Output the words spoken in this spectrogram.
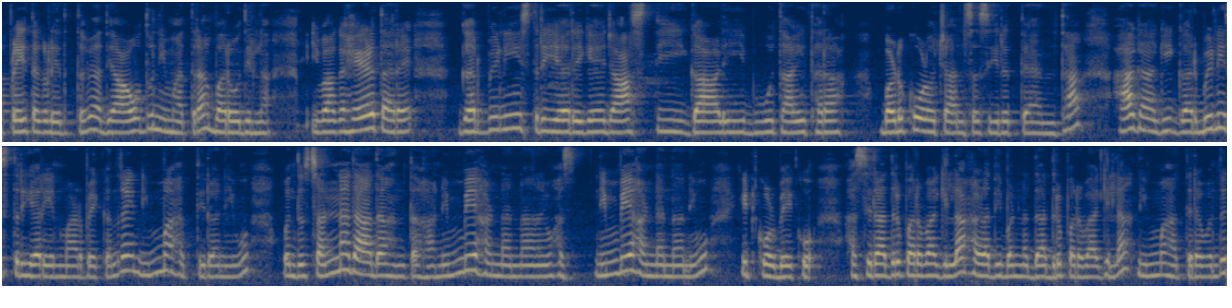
ಪ್ರೇತಗಳಿರ್ತವೆ ಅದು ಯಾವುದು ನಿಮ್ಮ ಹತ್ರ ಬರೋದಿಲ್ಲ. ಇವಾಗ ಹೇಳ್ತಾರೆ, ಗರ್ಭಿಣಿ ಸ್ತ್ರೀಯರಿಗೆ ಜಾಸ್ತಿ ಗಾಳಿ, ಭೂತ ಈ ಥರ ಬಡ್ಕೊಳ್ಳೋ ಚಾನ್ಸಸ್ ಇರುತ್ತೆ ಅಂತ. ಹಾಗಾಗಿ ಗರ್ಭಿಣಿ ಸ್ತ್ರೀಯರು ಏನು ಮಾಡಬೇಕಂದ್ರೆ ನಿಮ್ಮ ಹತ್ತಿರ ನೀವು ಒಂದು ಸಣ್ಣದಾದಂತಹ ನಿಂಬೆ ಹಣ್ಣನ್ನು ನೀವು ಹಸ್, ನಿಂಬೆ ಹಣ್ಣನ್ನು ನೀವು ಇಟ್ಕೊಳ್ಬೇಕು. ಹಸಿರಾದರೂ ಪರವಾಗಿಲ್ಲ, ಹಳದಿ ಬಣ್ಣದ್ದಾದರೂ ಪರವಾಗಿಲ್ಲ. ನಿಮ್ಮ ಹತ್ತಿರ ಒಂದು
